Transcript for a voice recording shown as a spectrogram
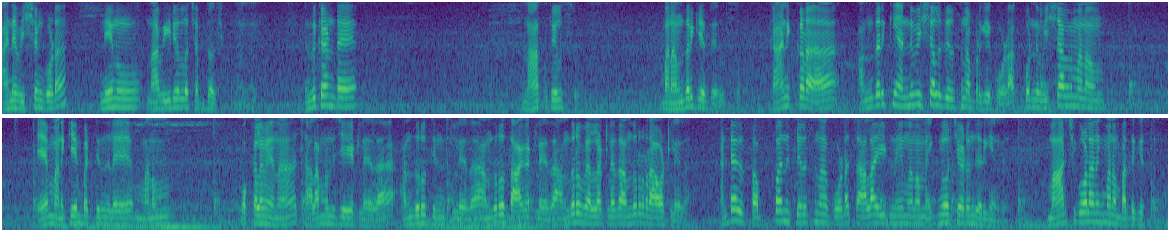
అనే విషయం కూడా నేను నా వీడియోలో చెప్పదలుచుకున్నాను. ఎందుకంటే నాకు తెలుసు. మనందరికీ తెలుసు. కానీ ఇక్కడ అందరికీ అన్ని విషయాలు తెలిసినప్పటికీ కూడా కొన్ని విషయాలను మనం ఏ మనకేం పట్టిందిలే మనం ఒక్కలమేనా చాలామంది చేయట్లేదా అందరూ తినట్లేదా అందరూ తాగట్లేదా అందరూ వెళ్ళట్లేదా అందరూ రావట్లేదా? అంటే అది తప్పని తెలిసినా కూడా చాలా వీటిని మనం ఇగ్నోర్ చేయడం జరిగింది. మార్చుకోవడానికి మనం బద్దకిస్తున్నాం.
